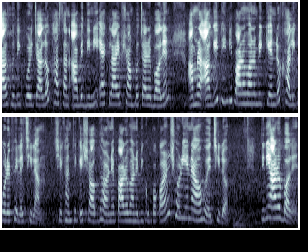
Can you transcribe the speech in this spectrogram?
রাজনৈতিক পরিচালক হাসান আবেদিনী এক লাইভ সম্প্রচারে বলেন, আমরা আগে তিনটি পারমাণবিক কেন্দ্র খালি করে ফেলেছিলাম। সেখান থেকে সব ধরনের পারমাণবিক উপকরণ সরিয়ে নেওয়া হয়েছিল। তিনি আরও বলেন,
